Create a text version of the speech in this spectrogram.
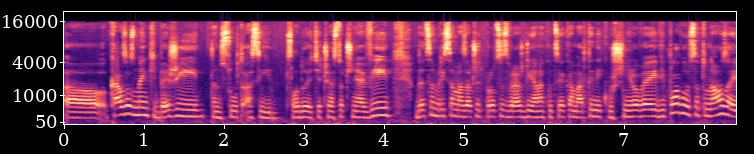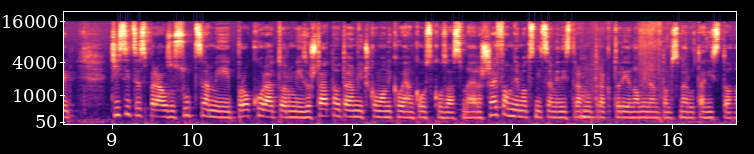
Uh, kauza zmenky beží, ten súd asi sledujete čiastočne aj vy. V decembri sa má začať proces vraždy Jana Kuciaka Martiny Kušnírovej. Vyplavujú sa tu naozaj tisíce správ so sudcami, prokurátormi, so štátnou tajomničkou Monikou Jankovskou za smer, šéfom nemocnice ministra vnútra, ktorý je nominantom smeru takisto,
